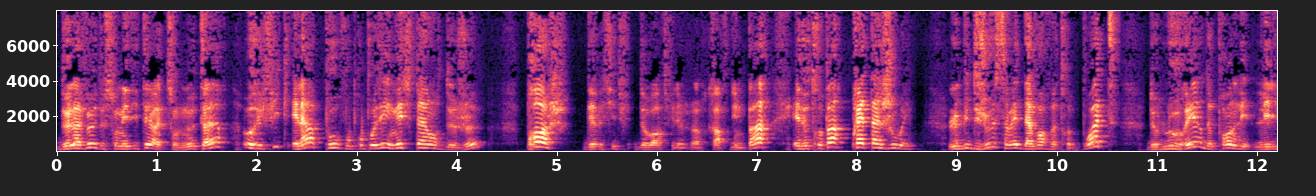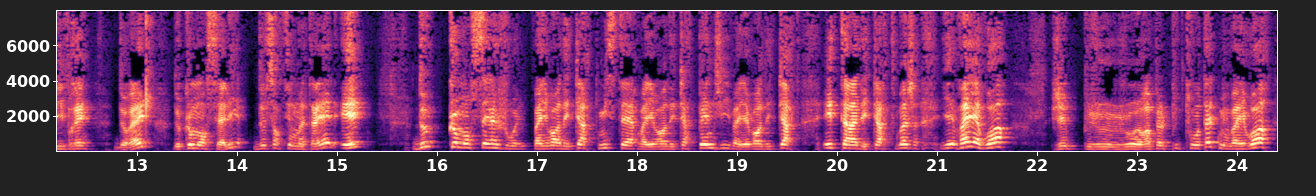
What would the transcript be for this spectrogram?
de l'aveu de son éditeur et de son auteur, Horrific est là pour vous proposer une expérience de jeu proche des récits de World of Warcraft d'une part, et d'autre part prête à jouer. Le but du jeu, ça va être d'avoir votre boîte, de l'ouvrir, de prendre les, livrets de règles, de commencer à lire, de sortir le matériel et de commencer à jouer. Il va y avoir des cartes mystères, il va y avoir des cartes PNJ, il va y avoir des cartes état, des cartes machin. Il va y avoir, je ne me rappelle plus de tout en tête, mais il va y avoir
